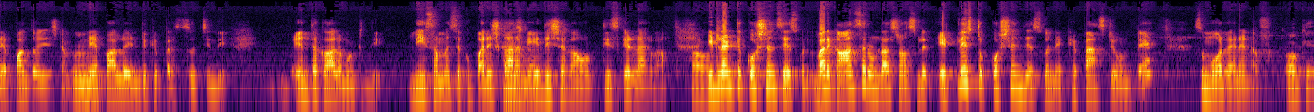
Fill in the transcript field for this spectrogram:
నేపాల్తో చేసినాం. నేపాల్లో ఎందుకు పరిస్థితి వచ్చింది? ఎంతకాలం ఉంటుంది? ఈ సమస్యకు పరిష్కారం ఏ. దిశగా తీసుకెళ్ళాలి మనం. ఇట్లాంటి క్వశ్చన్స్ వేసుకుని వారికి ఆన్సర్ ఉండాల్సిన అవసరం లేదు. అట్లీస్ట్ క్వశ్చన్ చేసుకునే కెపాసిటీ ఉంటే so more than enough okay.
